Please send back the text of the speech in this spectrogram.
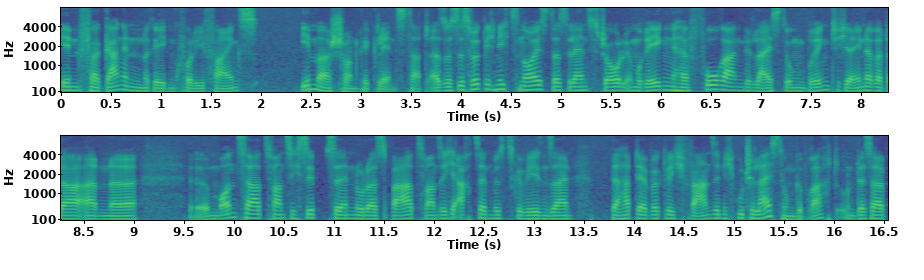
in vergangenen Regenqualifyings immer schon geglänzt hat. Also es ist wirklich nichts Neues, dass Lance Stroll im Regen hervorragende Leistungen bringt. Ich erinnere da an äh, äh Monza 2017 oder Spa 2018 müsste es gewesen sein. Da hat er wirklich wahnsinnig gute Leistungen gebracht und deshalb,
